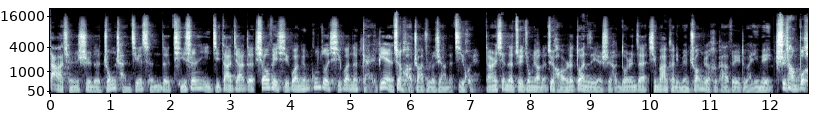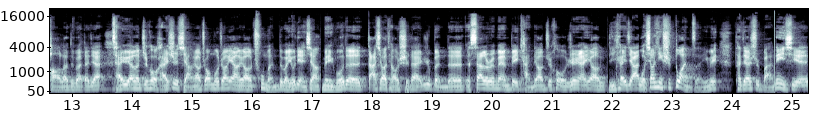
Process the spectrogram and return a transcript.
大城市的中产阶层的提升，以及大家的消费习惯跟工作习惯的改变，正好抓住了这样的机会。当然，现在最重要的、最好玩的段子也是很多人在星巴克里面装着喝咖啡，对吧？因为市场不好了，对吧？大家裁员了之后，还是想要装模装样要出门，对吧？有点像美国的大萧条时代，日本的 salaryman 被砍掉之后，仍然要离开家。我相信是段子，因为大家是把那些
